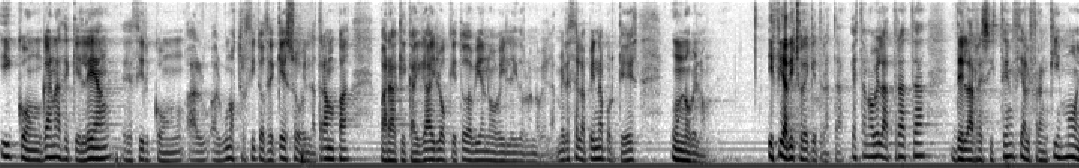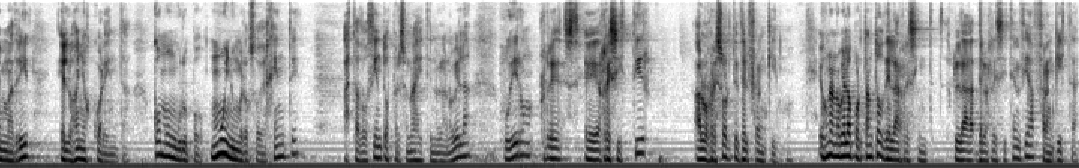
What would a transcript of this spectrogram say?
y con ganas de que lean, es decir, con algunos trocitos de queso en la trampa, para que caigáis lo que todavía no habéis leído la novela. Merece la pena porque es un novelón. Ifi ha dicho de qué trata. Esta novela trata de la resistencia al franquismo en Madrid en los años 40, cómo un grupo muy numeroso de gente, hasta 200 personajes tiene la novela, pudieron eh, resistir a los resortes del franquismo. Es una novela, por tanto, de la, de la resistencia franquista.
